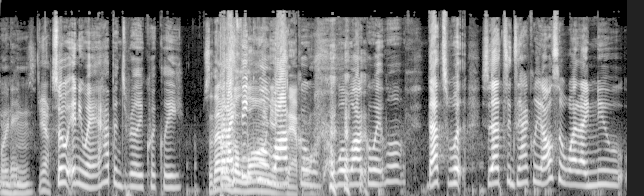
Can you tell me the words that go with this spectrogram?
4 Mhm. Yeah. So anyway, it happens really quickly. So that but was I a think long we'll walk example. a- we'll walk away. Well, that's what. So that's exactly also what I knew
